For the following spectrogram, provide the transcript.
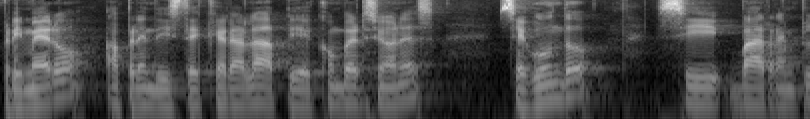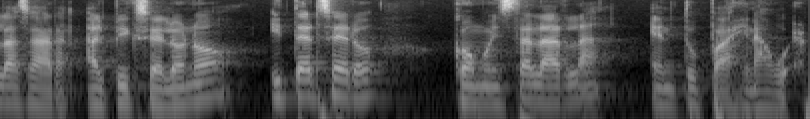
Primero, aprendiste qué era la API de conversiones. Segundo, si va a reemplazar al Pixel o no. Y tercero, cómo instalarla en tu página web.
